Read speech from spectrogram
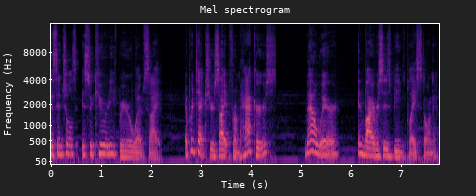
Essentials is security for your website. It protects your site from hackers, malware, and viruses being placed on it.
